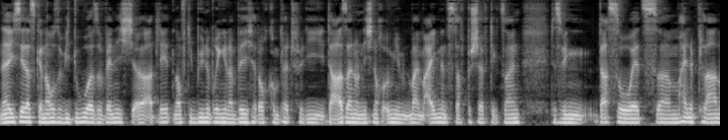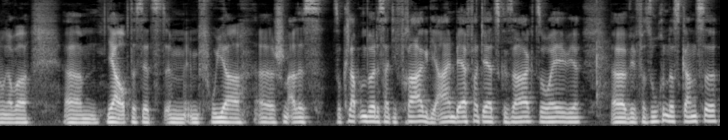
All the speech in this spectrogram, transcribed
ne, ich sehe das genauso wie du also wenn ich äh, Athleten auf die Bühne bringe, dann will ich halt auch komplett für die da sein und nicht noch irgendwie mit meinem eigenen Stuff beschäftigt sein. Deswegen das so jetzt äh, meine Planung. Aber ähm, ja, ob das jetzt im, im Frühjahr äh, schon alles so klappen würde, ist halt die Frage. Die ANBF hat ja jetzt gesagt, so hey, wir, äh, wir versuchen das Ganze.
